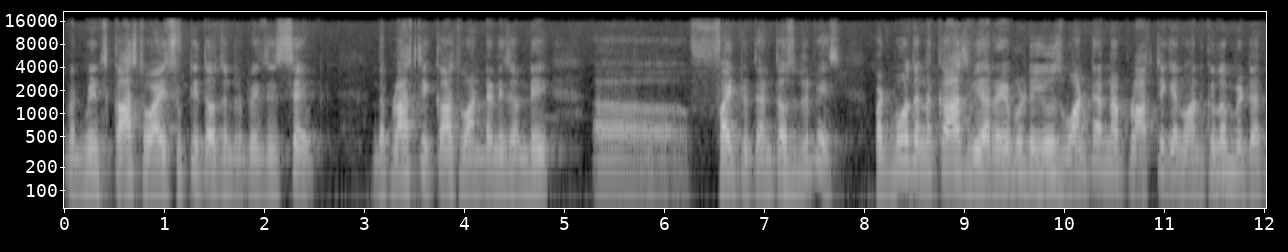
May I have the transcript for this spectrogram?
That means cost wise 50,000 rupees is saved. The plastic cost 1 ton is only uh, 5 to 10,000 rupees. But more than the cost, we are able to use 1 ton of plastic in 1 kilometer.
